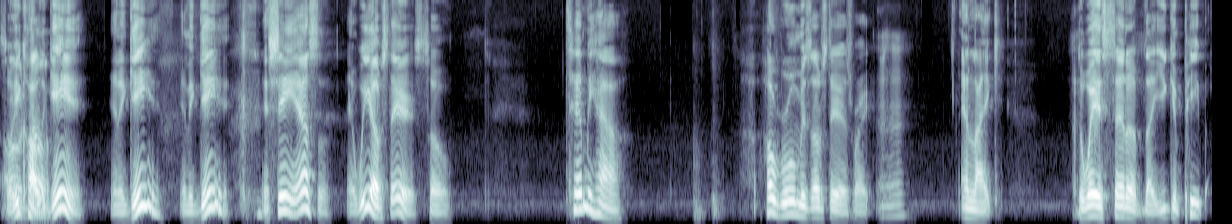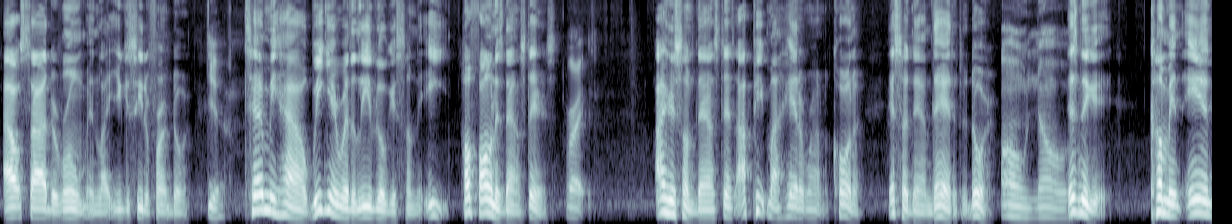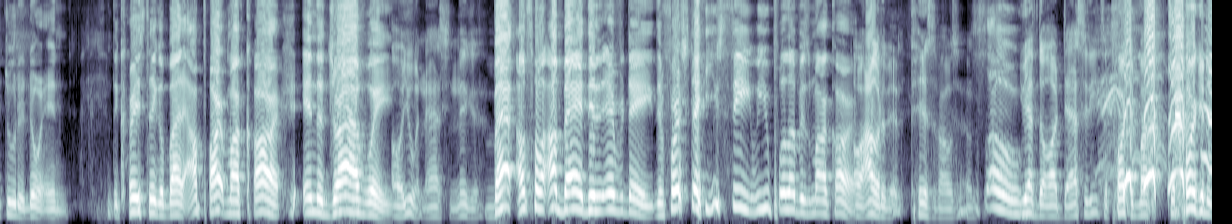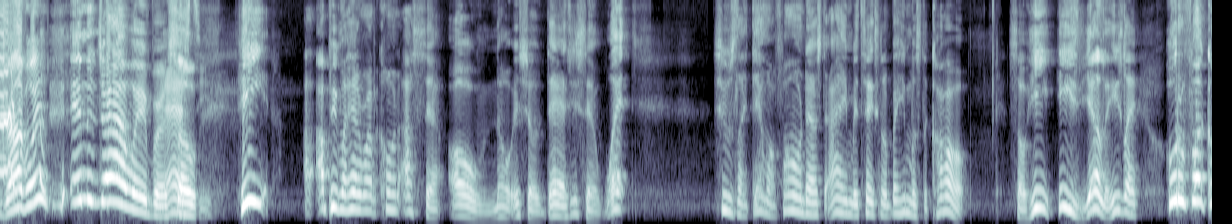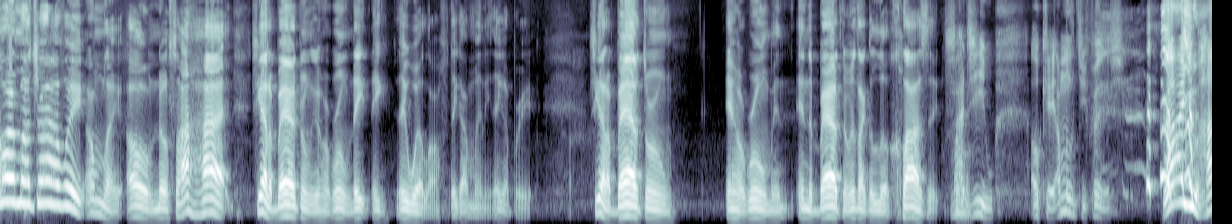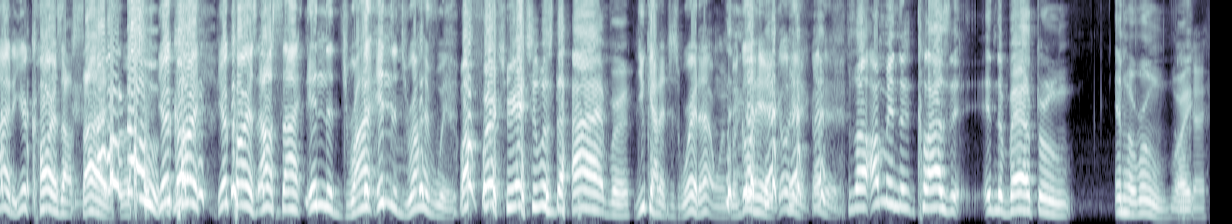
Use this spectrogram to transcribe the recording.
So he Oh, called no. again and again and again. and she didn't answer. And we upstairs. So tell me how her room is upstairs, right? Mhm. And like the way it's set up, like you can peep outside the room and like you can see the front door. Yeah. Tell me how we getting ready to leave to go get something to eat. Her phone is downstairs. Right. I hear something downstairs. I peep my head around the corner. It's her damn dad at the door. Oh no. This nigga coming in through the door. And the crazy thing about it, I parked my car in the driveway. Oh, you a nasty nigga. Back, I'm talking. I bad did it every day. The first thing you see when you pull up is my car. Oh, I would have been pissed if I was him. So You have the audacity to park in my to park in the driveway. in the driveway, bro. So he, I, I peeped my head around the corner. I said, "Oh no, it's your dad." She said, "What?" She was like, "Damn, my phone downstairs. I ain't been texting him, but he must have called." So he he's yelling. He's like, "Who the fuck car in my driveway?" I'm like, "Oh no!" So I hide. She got a bathroom in her room. They they they well off. They got money. They got bread. She got a bathroom in her room, and in the bathroom it's like a little closet. So. My G. Okay, I'm gonna let you finish. Why are you hiding? Your car is outside. I don't know. Your car, your car is outside in the drive in the driveway. My first reaction was to hide, bro. You gotta just wear that one. But go ahead, go ahead, go ahead. So I'm in the closet in the bathroom in her room, right? Okay.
